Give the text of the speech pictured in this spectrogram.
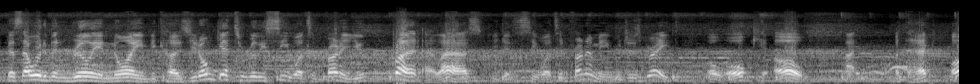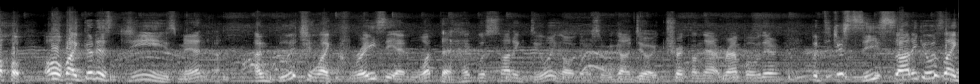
because that would have been really annoying because you don't get to really see what's in front of you, but at last you get to see what's in front of me, which is great. Oh, okay. Oh, I, what the heck? Oh, oh my goodness, jeez, man. I'm glitching like crazy at what the heck was Sonic doing over there. So we're gonna do a trick on that ramp over there. But did you see Sonic? It was like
